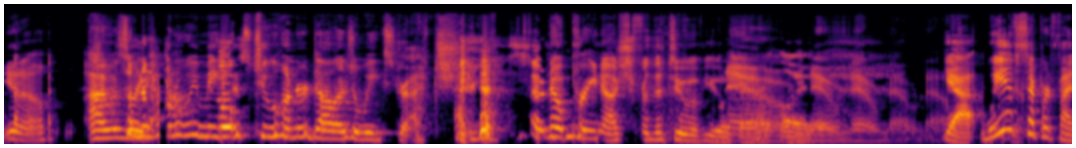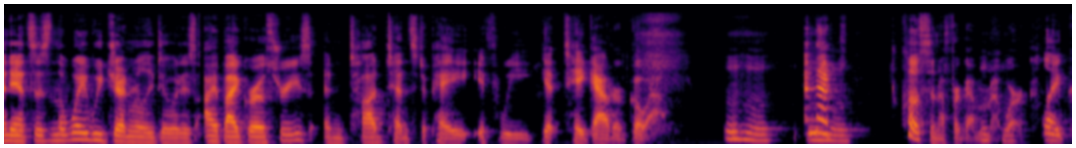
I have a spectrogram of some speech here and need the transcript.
you know, I was So like, no- how do we make no- this $200 a week stretch? so no pre-nush for the two of you. apparently. no, no, no, no. Yeah, we have No. separate finances, and the way we generally do it is I buy groceries, and Todd tends to pay if we get takeout or go out. hmm And that's close enough for government Mhm. work. Like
